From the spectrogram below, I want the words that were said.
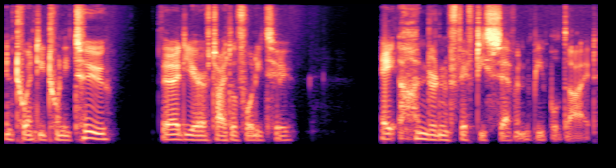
In 2022, third year of Title 42, 857 people died.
